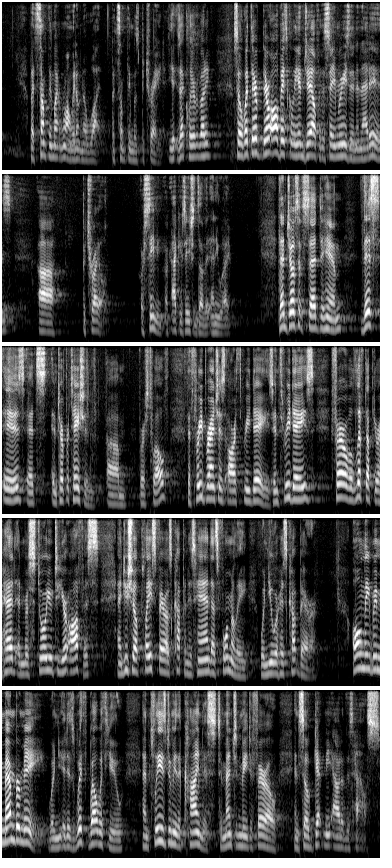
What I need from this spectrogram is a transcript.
But something went wrong. We don't know what, but something was betrayed. Is that clear, everybody? So, but they're, they're all basically in jail for the same reason, and that is uh, betrayal, or seeming accusations of it anyway. Then Joseph said to him, This is its interpretation. Um, verse 12 The three branches are three days. In three days, Pharaoh will lift up your head and restore you to your office, and you shall place Pharaoh's cup in his hand as formerly when you were his cupbearer. Only remember me when it is with, well with you, and please do me the kindness to mention me to Pharaoh, and so get me out of this house.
